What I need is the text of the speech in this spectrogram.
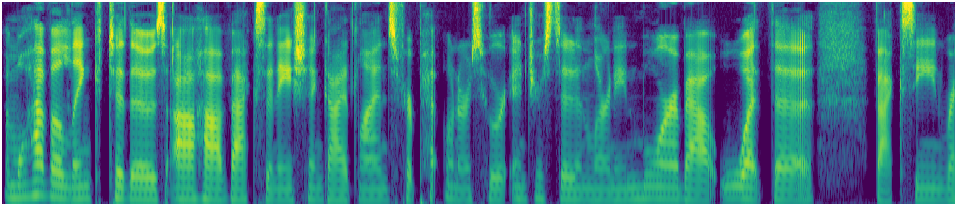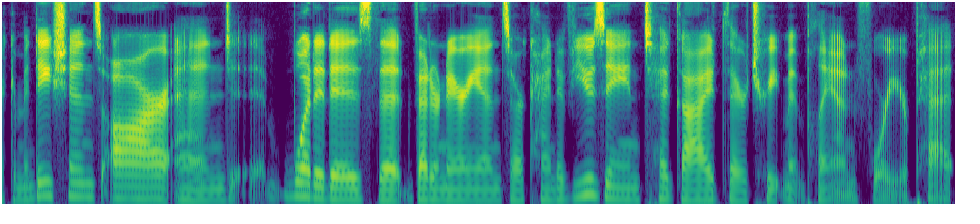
And we'll have a link to those AAHA vaccination guidelines for pet owners who are interested in learning more about what the vaccine recommendations are and what it is that veterinarians are kind of using to guide their treatment plan for your pet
